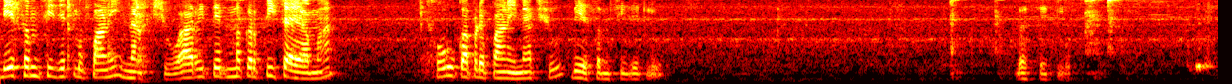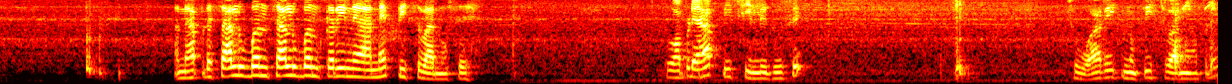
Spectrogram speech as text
બે ચમચી જેટલું પાણી નાખીશું. આ રીતે નકર પીસાય આમાં. થોડુંક આપણે પાણી નાખીશું, બે ચમચી જેટલું. બસ એટલું. અને આપણે ચાલુ બંધ ચાલુ બંધ કરીને આને પીસવાનું છે. તો આપણે આ પીસી લીધું છે. જો આ રીતનું પીસવાનું આપણે.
